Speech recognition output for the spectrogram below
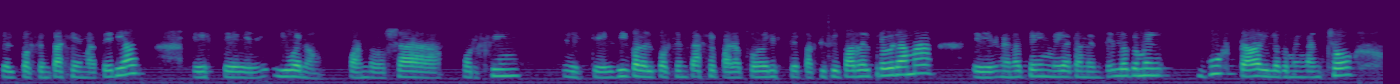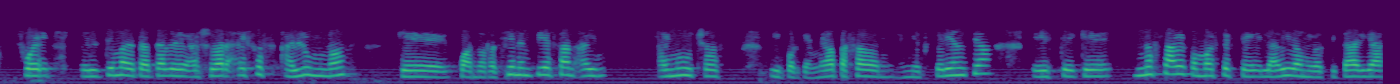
del porcentaje de materias, este, y bueno, cuando ya por fin este, di con el porcentaje para poder este, participar del programa, eh, me anoté inmediatamente. Lo que me gusta y lo que me enganchó fue el tema de tratar de ayudar a esos alumnos que cuando recién empiezan, hay, hay muchos, y porque me ha pasado en, mi experiencia, este, que no sabe cómo es este, la vida universitaria,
